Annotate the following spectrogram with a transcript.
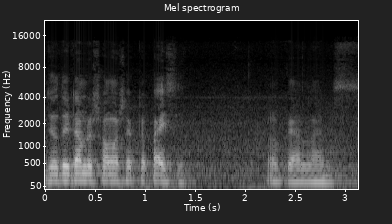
যেহেতু এটা আমরা সমস্যা একটা পাইছি। ওকে আল্লাহ হাফিজ।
